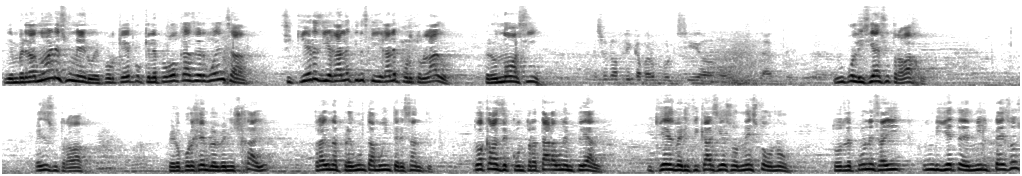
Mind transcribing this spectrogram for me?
Y en verdad no eres un héroe. ¿Por qué? Porque le provocas vergüenza. Si quieres llegarle, tienes que llegarle por otro lado. Pero no así. Eso no aplica para un policía o un vigilante. Un policía es su trabajo. Ese es su trabajo. Pero, por ejemplo, el Benishai trae una pregunta muy interesante. Tú acabas de contratar a un empleado y quieres verificar si es honesto o no. Entonces le pones ahí un billete de mil pesos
